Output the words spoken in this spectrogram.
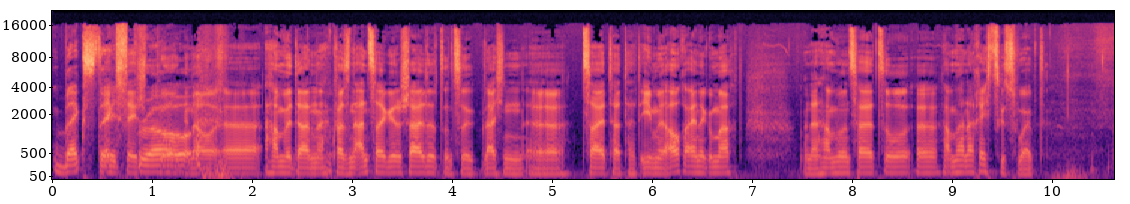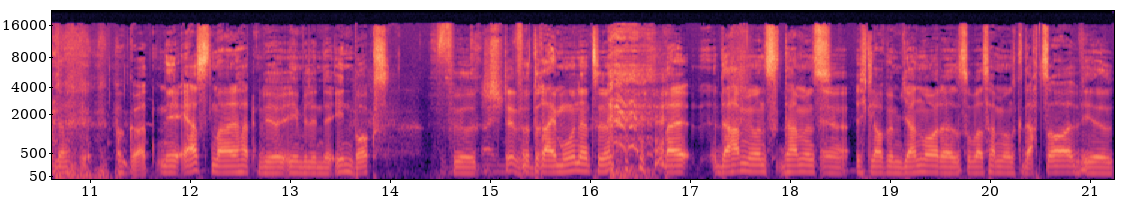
Backstage, Backstage Pro. Pro, genau, äh, haben wir dann quasi eine Anzeige geschaltet und zur gleichen äh, Zeit hat, hat Emil auch eine gemacht. Und dann haben wir uns halt so, äh, haben wir nach rechts geswiped. Oh Gott. Nee, erstmal hatten wir Emil in der Inbox für, Stimmt. für drei Monate, weil da haben wir uns, da haben wir uns, Ja. ich glaube im Januar oder sowas haben wir uns gedacht, so, wir,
